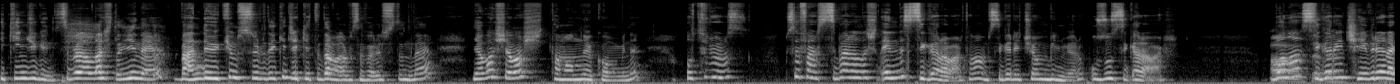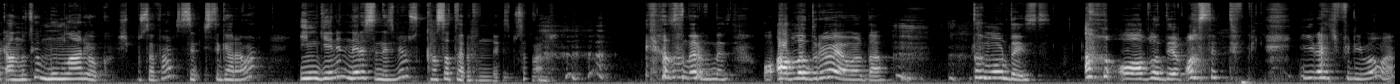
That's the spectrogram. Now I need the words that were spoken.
İkinci gün Sibel Alaş da yine bende hüküm sürdeki ceketi de var bu sefer üstünde. Yavaş yavaş tamamlıyor kombini. Oturuyoruz. Bu sefer Sibel Alaş'ın elinde sigara var tamam mı? Sigara içiyor mu bilmiyorum. Uzun sigara var. Bana Aa, tabii. sigarayı çevirerek anlatıyor. Mumlar yok bu sefer. Si- sigara var. İmgenin neresindeyiz biliyor musun? Kasa tarafındayız bu sefer. Kasa tarafındayız. O abla duruyor ya orada. Tam oradayız. o abla diye bahsettim. İğrenç biriyim ama.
